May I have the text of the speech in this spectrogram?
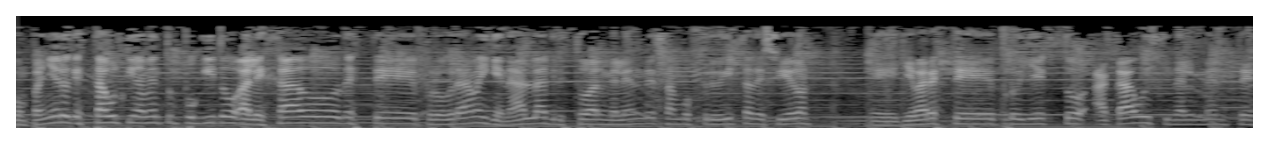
compañero que está últimamente un poquito alejado de este programa y quien habla, Cristóbal Meléndez, ambos periodistas decidieron eh, llevar este proyecto a cabo y finalmente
